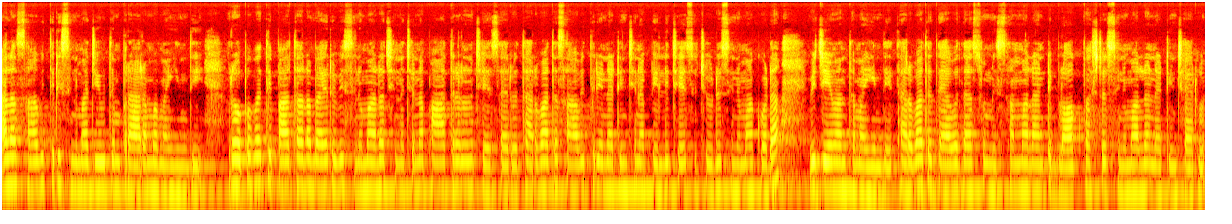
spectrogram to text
అలా సావిత్రి సినిమా జీవితం ప్రారంభమైంది రూపవతి, పాతాళ భైరవి సినిమాలో చిన్న చిన్న పాత్రలను చేశారు. తర్వాత సావిత్రి నటించిన పెళ్ళి చేసి చూడు సినిమా కూడా విజయవంతమైంది తర్వాత దేవదాసు, మిస్సమ్మ లాంటి బ్లాక్ బస్టర్ సినిమాల్లో నటించారు.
